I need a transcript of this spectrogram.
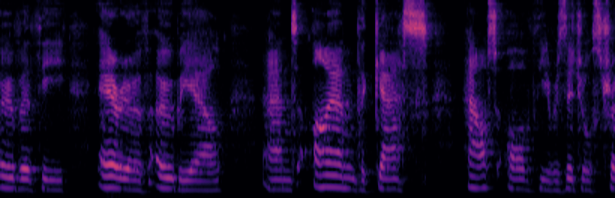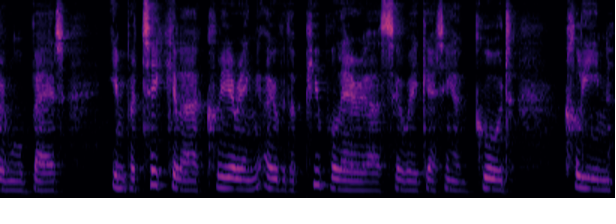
over the area of OBL and iron the gas out of the residual stromal bed, in particular clearing over the pupil area so we're getting a good clean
